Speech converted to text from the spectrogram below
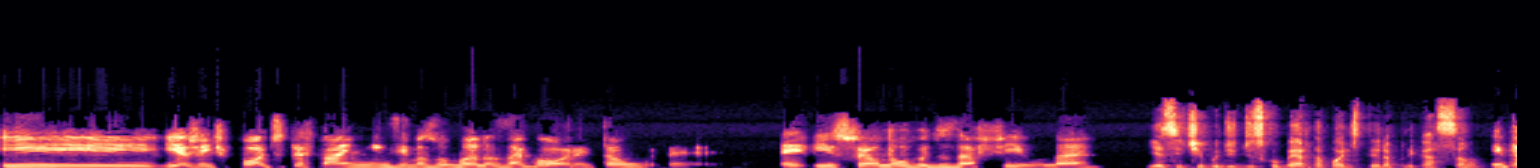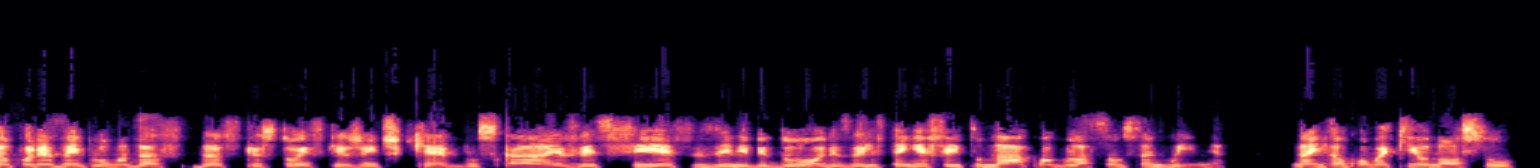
e, e a gente pode testar em enzimas humanas agora. Então, é, é, isso é o novo desafio, né? E esse tipo de descoberta pode ter aplicação? Então, por exemplo, uma das, das questões que a gente quer buscar é ver se esses inibidores eles têm efeito na coagulação sanguínea. Né? Então, como é que o nosso,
